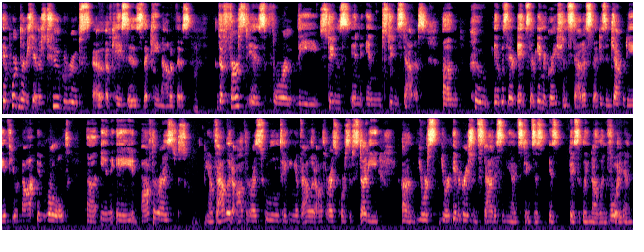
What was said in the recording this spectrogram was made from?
important to understand there's two groups uh, of cases that came out of this. Mm the first is for the students in, in student status um, who it was their it's their immigration status that is in jeopardy if you're not enrolled uh, in a authorized you know valid authorized school taking a valid authorized course of study um, your your immigration status in the United States is, is basically null and void. And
